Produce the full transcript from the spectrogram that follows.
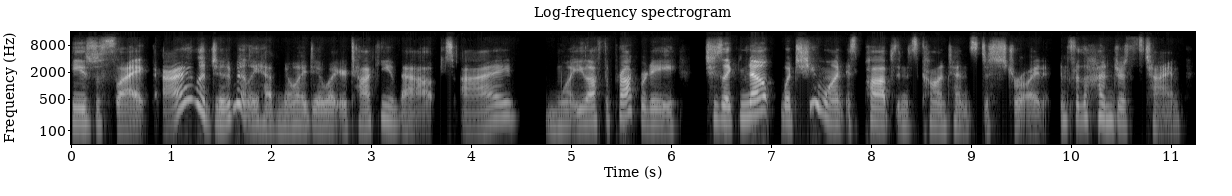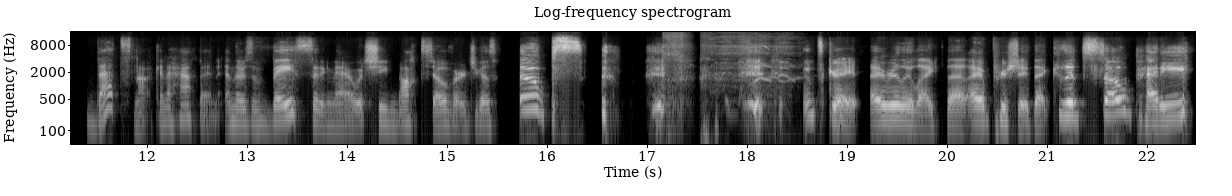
He's just like i legitimately have no idea what you're talking about. I want you off the property. She's like nope what you want is pops and its contents destroyed and for the hundredth time that's not going to happen. And there's a vase sitting there which she knocks over and she goes oops it's great i really like that i appreciate that because it's so petty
